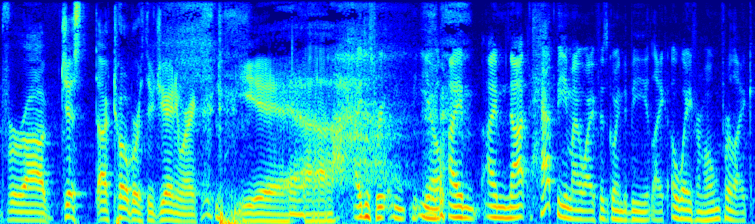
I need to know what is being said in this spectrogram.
for uh, just October through January. Yeah. I just, re- you know, I'm I'm not happy. My wife is going to be like away from home for like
